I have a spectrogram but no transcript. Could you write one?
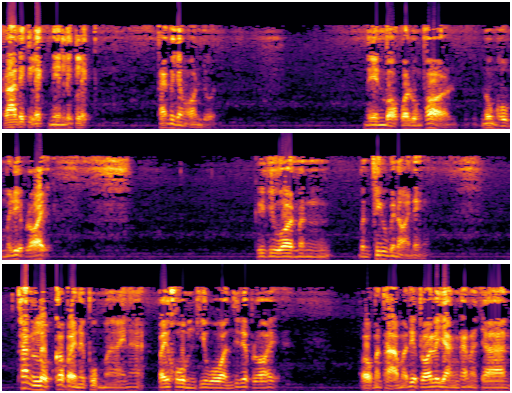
พระเล็กๆ เนนเล็ก ๆ ท่านก็ยังอ่อนโยน เนนบอกว่าหลวงพ่อนุ่งห่มไม่เรียบร้อย คือจีวรมันมันพิ้วไปหน่อยหนึ่งท่านหลบเข้าไปในพุ่มไม้นะฮะไปโฮมจีวรที่เรียบร้อย ออกมาถามมาเรียบร้อยแล้วยังท่านอาจารย์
